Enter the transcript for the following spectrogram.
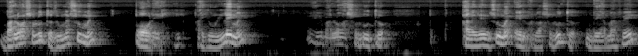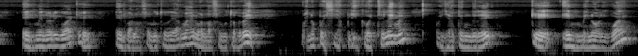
valor absoluto de una suma, por él hay un lema, el valor absoluto a de suma, el valor absoluto de A más B es menor o igual que el valor absoluto de A más el valor absoluto de B. Bueno, pues si aplico este lema, pues ya tendré que es menor o igual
